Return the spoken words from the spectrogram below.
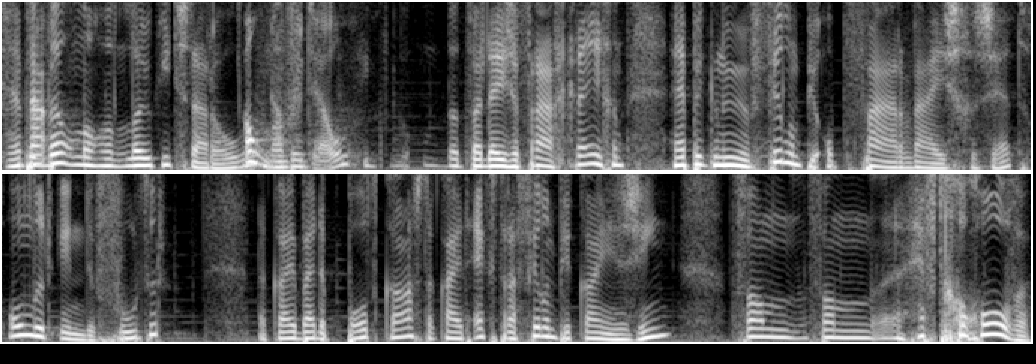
Heb Nou- ik wel nog een leuk iets daarover. Oh, nou ik- vertel. ik, dat wij deze vraag kregen, heb ik nu een filmpje op vaarwijs gezet, onder in de footer. Dan kan je bij de podcast, dan kan je het extra filmpje kan je zien van, van eh, heftige golven.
